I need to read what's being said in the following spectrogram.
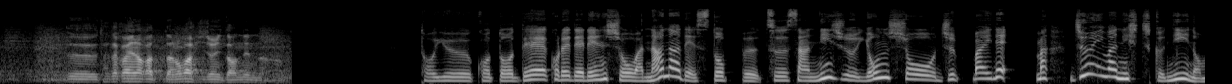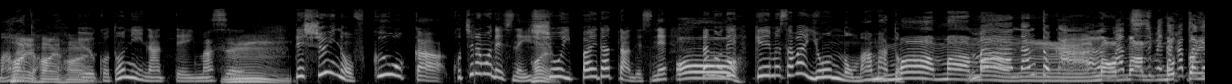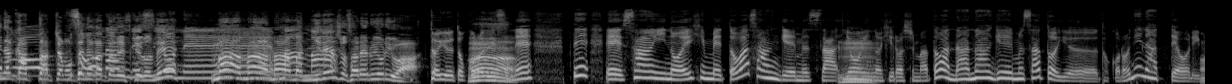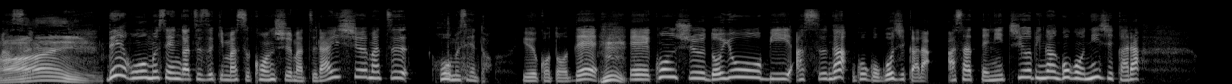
戦えなかったのが非常に残念なということで、これで連勝は7でストップ、通算24勝10敗でまあ、順位は西地区2位のままはいはいはいということになっています。うんで、首位の福岡、こちらもですね、1勝1敗だったんですね。あーなので、ゲーム差は4のままと。まあまあまあ。まあなんとかうんまあまあ、もったいなかったっちゃもったいなかったですけどね。ねまあまあまあまあ、まあまあ2連勝されるよりは。というところですね。で、えー3位の愛媛とは3ゲーム差、4位の広島とは7ゲーム差というところになっております。はい。で、ホーム戦が続きます。今週末、来週末、ホーム戦と。いうことで、うんえー今週土曜日、明日が午後5時から、明後日日曜日が午後2時から、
